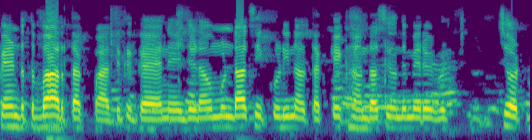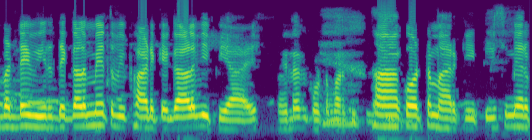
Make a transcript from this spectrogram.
ਪਿੰਡ ਤੋਂ ਬਾਹਰ ਤੱਕ ਭੱਜ ਕੇ ਗਏ ਨੇ। ਜਿਹੜਾ ਉਹ ਮੁੰਡਾ ਸੀ ਕੁੜੀ ਨਾਲ ਧੱਕੇ ਖਾਂਦਾ ਸੀ ਉਹਦੇ ਮੇਰੇ ਵੱ- ਛੋਟ ਵੱਡੇ ਵੀਰ ਦੇ ਗਲਮੇ ਤੋਂ ਵੀ ਫੜ ਕੇ ਗਲ ਵੀ ਪਿਆ ਏ। ਪਹਿਲਾਂ ਵੀ ਕੁੱਟਮਾਰ ਕੀਤੀ ਹਾਂ ਕੁੱਟ ਮਾਰ ਕੀਤੀ ਸੀ। ਮੇਰਾ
